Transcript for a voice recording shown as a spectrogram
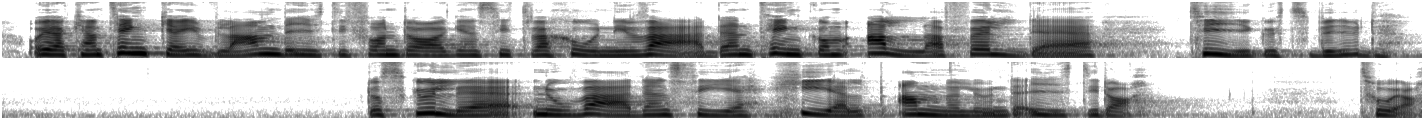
Och jag kan tänka ibland utifrån dagens situation i världen, tänk om alla följde tio Guds bud. Då skulle nog världen se helt annorlunda ut idag, tror jag.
